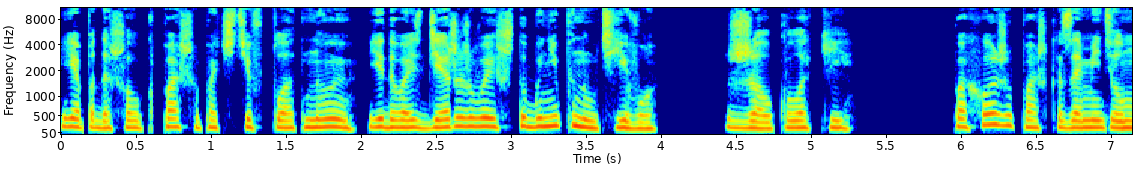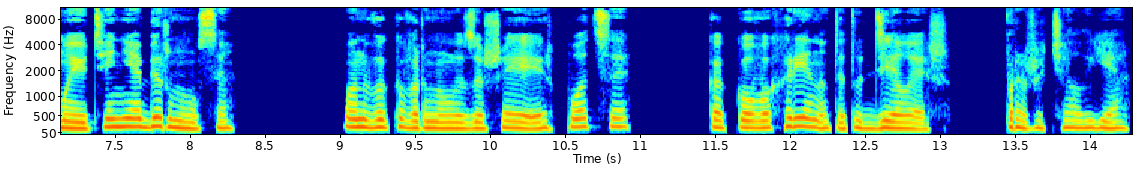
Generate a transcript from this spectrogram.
Я подошел к Паше почти вплотную, едва сдерживаясь, чтобы не пнуть его. Сжал кулаки. Похоже, Пашка заметил мою тень и обернулся. Он выковырнул из ушей эйрподсы. «Какого хрена ты тут делаешь?» — прорычал я.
